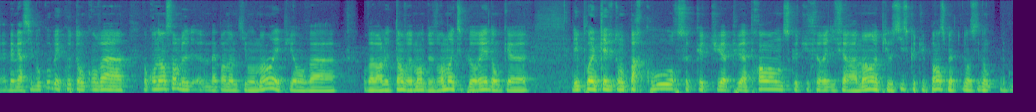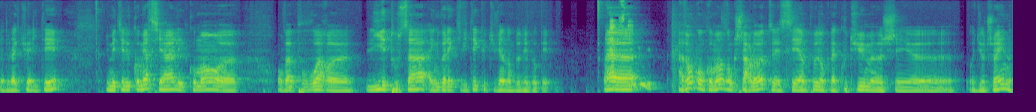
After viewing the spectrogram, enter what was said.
Euh, ben, merci beaucoup. Ben, écoute, donc on va, donc on est ensemble ben, pendant un petit moment et puis on va, on va avoir le temps vraiment de vraiment explorer donc euh, les points clés de ton parcours, ce que tu as pu apprendre, ce que tu ferais différemment et puis aussi ce que tu penses maintenant c'est donc ben, de l'actualité, du métier de commercial et comment euh, on va pouvoir euh, lier tout ça à une nouvelle activité que tu viens donc de développer. Euh, avant qu'on commence, donc Charlotte, c'est un peu donc la coutume chez Audio Train,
